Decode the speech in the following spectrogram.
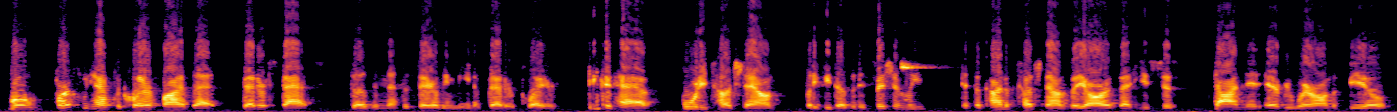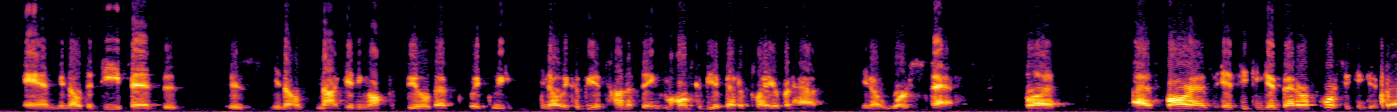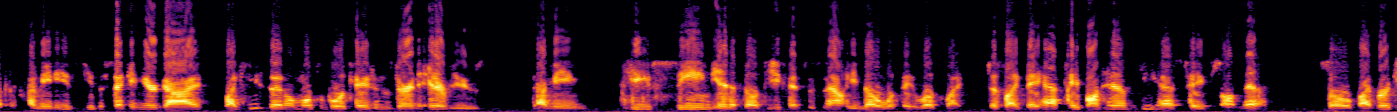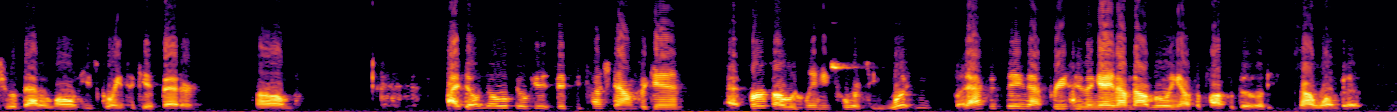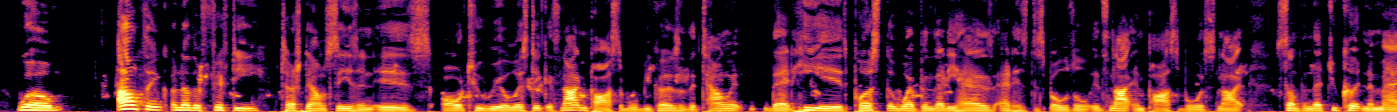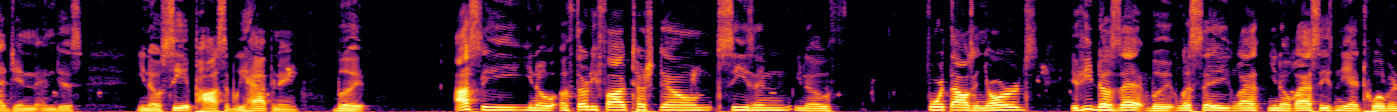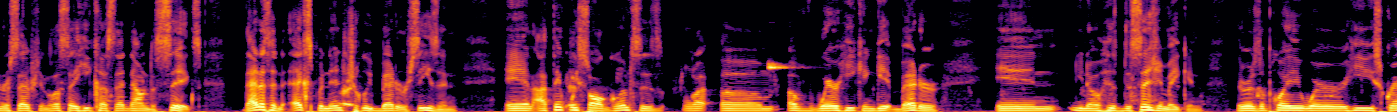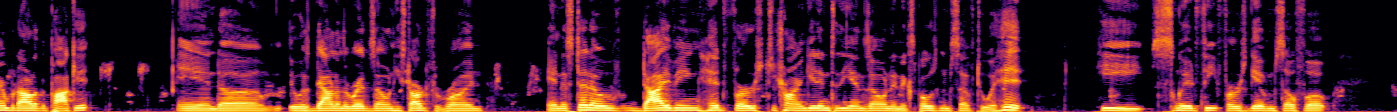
Well, first we have to clarify that better stats doesn't necessarily mean a better player. He could have 40 touchdowns, but if he does it efficiently, if the kind of touchdowns they are that he's just dotting it everywhere on the field, and you know the defense is is you know not getting off the field as quickly. You know, it could be a ton of things. Mahomes could be a better player, but have you know worse stats. But as far as if he can get better, of course he can get better. I mean, he's he's a second year guy. Like he said on multiple occasions during the interviews, I mean, he's seen NFL defenses now. He know what they look like. Just like they have tape on him, he has tapes on them. So by virtue of that alone, he's going to get better. Um, I don't know if he'll get 50 touchdowns again. At first, I was leaning towards he wouldn't, but after seeing that preseason game, I'm not ruling out the possibility. Not one bit. Well, I don't think another 50 touchdown season is all too realistic. It's not impossible because of the talent that he is, plus the weapons that he has at his disposal. It's not impossible. It's not something that you couldn't imagine and just, you know, see it possibly happening. But I see, you know, a 35 touchdown season, you know, 4,000 yards if he does that, but let's say last you know last season he had 12 interceptions. Let's say he cuts that down to six. That is an exponentially better season, and I think we saw glimpses um, of where he can get better in you know his decision making. There was a play where he scrambled out of the pocket, and um, it was down in the red zone. He started to run, and instead of diving headfirst to try and get into the end zone and exposing himself to a hit, he slid feet first, gave himself up,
